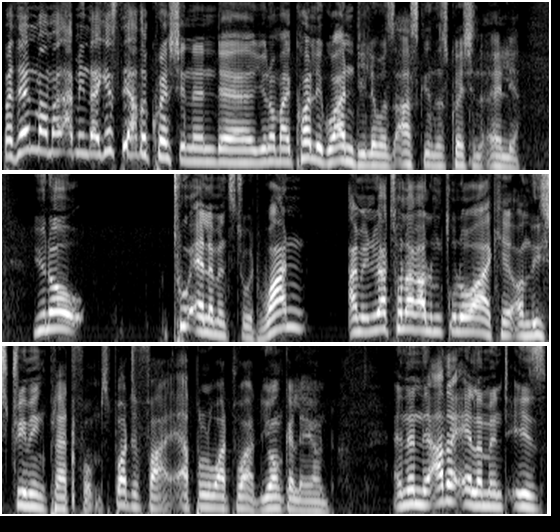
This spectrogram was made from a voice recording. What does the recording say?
but then, Mama, I mean, I guess the other question, and uh, you know, my colleague Wandile was asking this question earlier. You know, two elements to it. One, I mean, uyatholakala umculo wakhe on these streaming platforms, Spotify, Apple, what what, yonke leyo And then the other element is,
